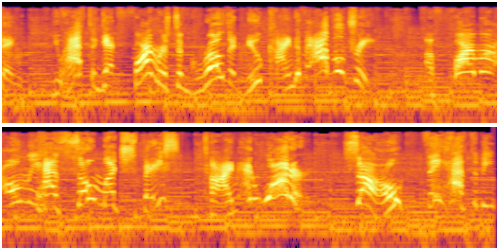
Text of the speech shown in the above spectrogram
thing, you have to get farmers to grow the new kind of apple tree. A farmer only has so much space, time, and water. So, they have to be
